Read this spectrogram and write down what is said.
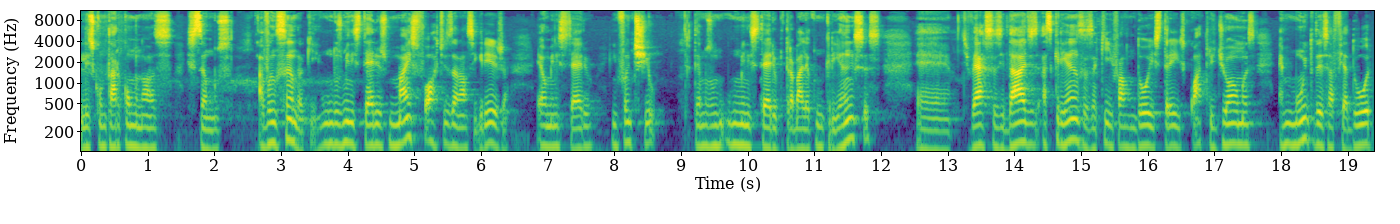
lhes contar como nós estamos avançando aqui. Um dos ministérios mais fortes da nossa igreja é o ministério infantil. Temos um, um ministério que trabalha com crianças, é, diversas idades. As crianças aqui falam dois, três, quatro idiomas, é muito desafiador.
